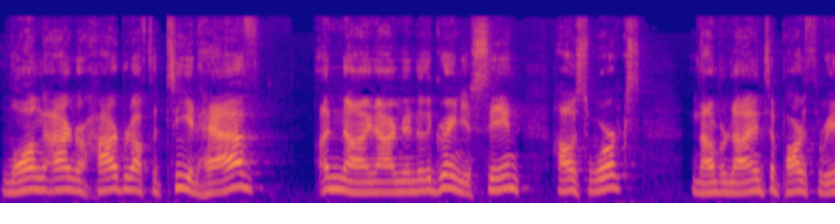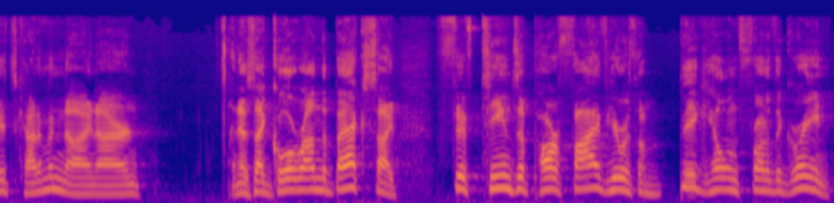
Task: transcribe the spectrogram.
long iron or hybrid off the tee and have a nine iron into the green. You seeing how this works? Number nine is a par three. It's kind of a nine iron. And as I go around the backside, 15 is a par five here with a big hill in front of the green.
